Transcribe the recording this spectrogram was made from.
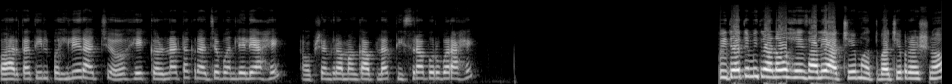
भारतातील पहिले राज्य हे कर्नाटक राज्य बनलेले आहे. ऑप्शन क्रमांक आपला तिसरा बरोबर आहे. विद्यार्थी मित्रांनो हे झाले आजचे महत्त्वाचे प्रश्न.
